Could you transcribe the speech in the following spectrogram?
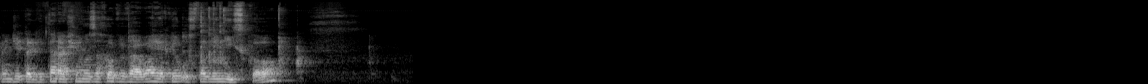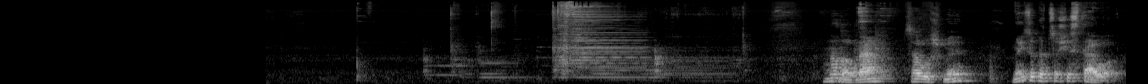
będzie ta gitara się zachowywała, jak ją ustawię nisko. No dobra, załóżmy. No i zobacz, co się stało.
